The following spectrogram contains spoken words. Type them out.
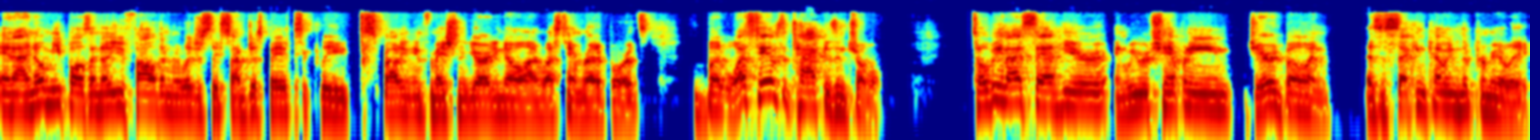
And I know Meatballs, I know you follow them religiously. So I'm just basically sprouting information that you already know on West Ham Reddit boards. But West Ham's attack is in trouble. Toby and I sat here and we were championing Jarrod Bowen as the second coming in the Premier League.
